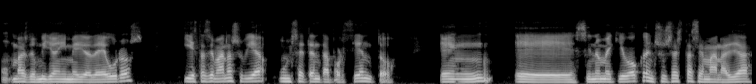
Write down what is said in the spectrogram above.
más de un millón y medio de euros y esta semana subía un 70% en eh, si no me equivoco, en su sexta semana ya.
